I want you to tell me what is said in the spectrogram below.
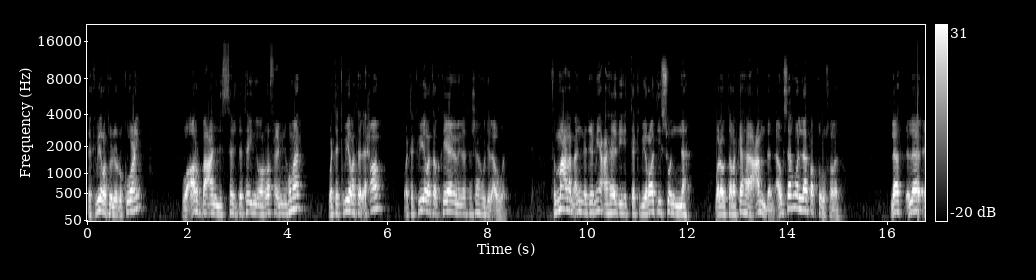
تكبيرة للركوع وأربعا للسجدتين والرفع منهما وتكبيرة الإحرام وتكبيرة القيام من التشهد الأول. ثم اعلم أن جميع هذه التكبيرات سنة ولو تركها عمدا أو سهوا لا تبطل صلاته. لا لا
